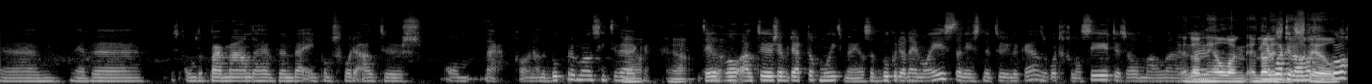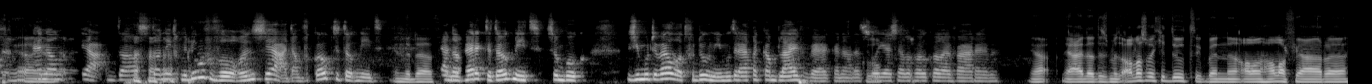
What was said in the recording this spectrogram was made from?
Um, we hebben, dus om de paar maanden hebben we een bijeenkomst voor de auteurs om nou ja, gewoon aan de boekpromotie te werken. Ja, ja, Want heel veel auteurs hebben daar toch moeite mee. Als het boek er dan eenmaal is, dan is het natuurlijk, hè, als het wordt gelanceerd, is allemaal. Uh, en dan leuk. heel lang. En dan, en dan is wordt er het wel stil. wat verkocht. en dan, ja, als ze dan niks meer doen vervolgens, ja, dan verkoopt het ook niet. Inderdaad. En dan werkt het ook niet, zo'n boek. Dus je moet er wel wat voor doen. Je moet er eigenlijk aan blijven werken. Nou, dat Klopt. zul jij zelf ook wel ervaren hebben. Ja, ja, dat is met alles wat je doet. Ik ben uh, al een half jaar. Uh,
